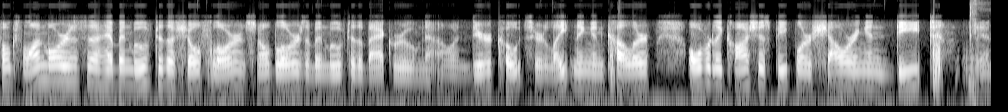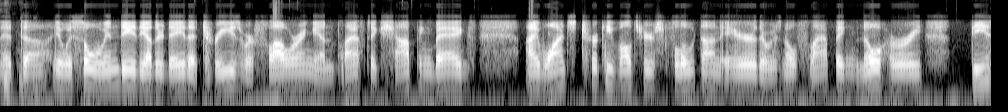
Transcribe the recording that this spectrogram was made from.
folks, lawnmowers uh, have been moved to the show floor, and snow blowers have been moved to the back room now, and deer coats are lightening in color. Overly cautious people are showering in DEET, and it uh, it was so windy the other day that trees were flowering in plastic shopping bags. I watched turkey vultures float on air. There was no flapping, no hurry these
